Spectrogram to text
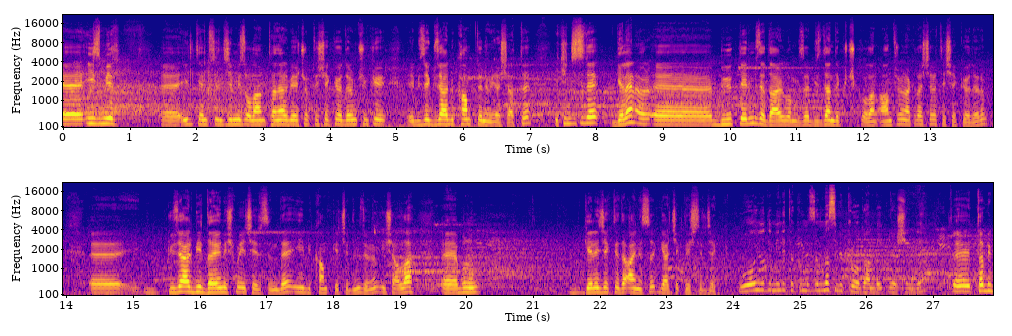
e, İzmir il temsilcimiz olan Taner Bey'e çok teşekkür ederim. Çünkü e, bize güzel bir kamp dönemi yaşattı. İkincisi de gelen e, büyüklerimiz de dahil olmak üzere bizden de küçük olan antrenör arkadaşlara teşekkür ederim. E, güzel bir dayanışma içerisinde iyi bir kamp geçirdiğimiz dönem. İnşallah e, bunun gelecekte de aynısı gerçekleştirecek. U17 Milli Takımımızın nasıl bir program bekliyor şimdi? E, tabii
